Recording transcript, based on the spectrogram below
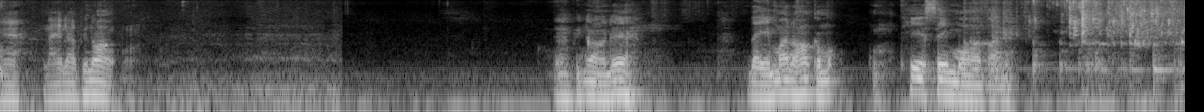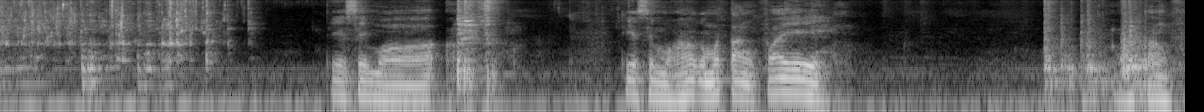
เนี่ไหนแล้วพี่น้อง เออ พี่น้องเด้อได้มาแล้วเขาก็มาเทใส่หม้อก่อนนี่เทใส่หม้อเทใส่หม้อเขาก็มาตั้งไฟตั้งไฟ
